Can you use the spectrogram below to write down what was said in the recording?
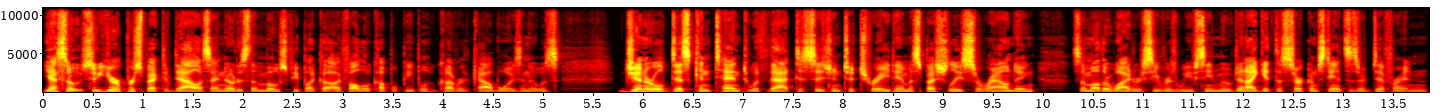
Yeah, so so your perspective, Dallas. I noticed that most people I, I follow a couple people who cover the Cowboys, and it was general discontent with that decision to trade him, especially surrounding some other wide receivers we've seen moved. And I get the circumstances are different and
